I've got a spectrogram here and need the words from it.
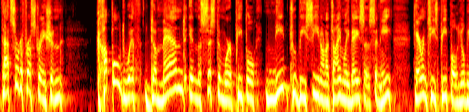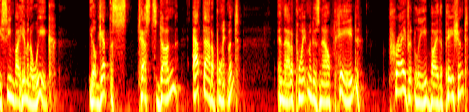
that sort of frustration coupled with demand in the system where people need to be seen on a timely basis, and he guarantees people you'll be seen by him in a week. You'll get the tests done at that appointment. And that appointment is now paid privately by the patient,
